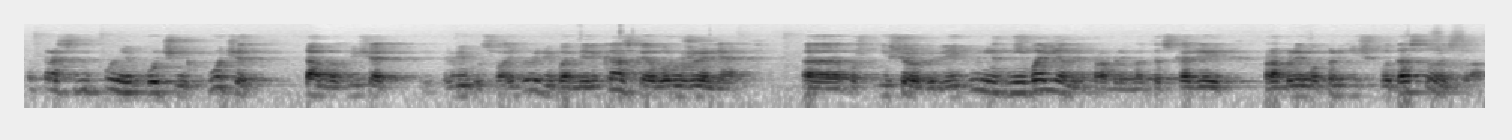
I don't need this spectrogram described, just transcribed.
как раз Япония очень хочет там размещать либо свое, либо американское вооружение. Э, потому что, еще раз говорю, для Японии это не военная проблема, это скорее проблема политического достоинства.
